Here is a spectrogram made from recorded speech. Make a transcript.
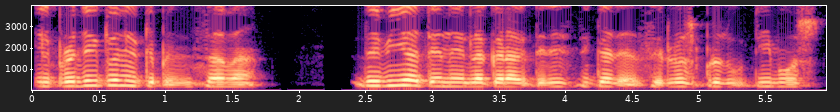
el proyecto en el que pensaba debía tener la característica de hacerlos productivos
